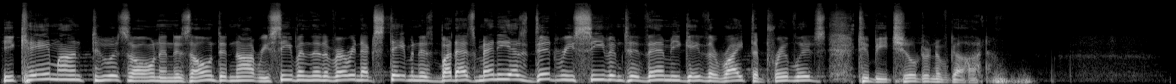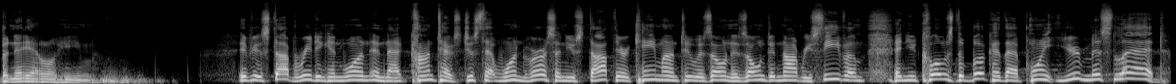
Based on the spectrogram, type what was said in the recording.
He came unto his own, and his own did not receive. And then the very next statement is, But as many as did receive him, to them he gave the right, the privilege to be children of God. B'nai Elohim. If you stop reading in one in that context, just that one verse, and you stop there, came unto his own, his own did not receive him, and you close the book at that point, you're misled.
